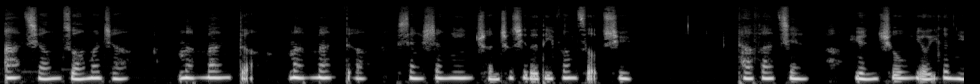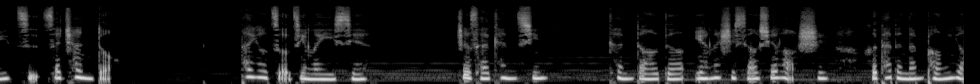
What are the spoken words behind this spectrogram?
阿强琢磨着，慢慢的、慢慢的向声音传出去的地方走去。他发现远处有一个女子在颤抖。他又走近了一些，这才看清，看到的原来是小雪老师和她的男朋友。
